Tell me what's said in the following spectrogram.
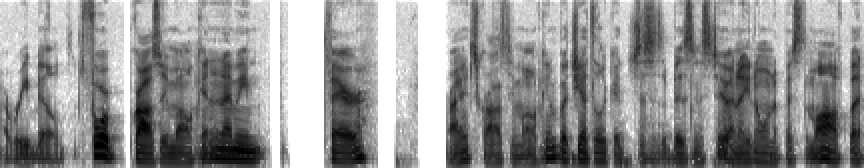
a rebuild for Crosby Malkin. And I mean, fair, right? It's Crosby Malkin, but you have to look at this as a business too. I know you don't want to piss them off, but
